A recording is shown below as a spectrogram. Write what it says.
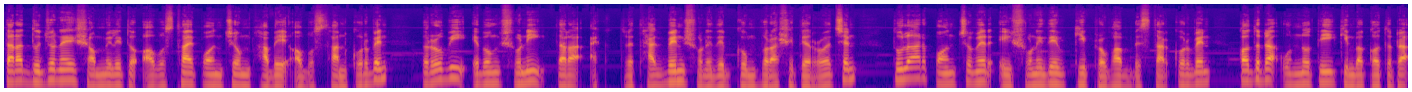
তারা দুজনে সম্মিলিত অবস্থায় পঞ্চম ভাবে অবস্থান করবেন। রবি এবং শনি তারা একত্রে থাকবেন। শনিদেব কুম্ভ রাশিতে রয়েছেন। তুলার পঞ্চমের এই শনিদেব কি প্রভাব বিস্তার করবেন? কতটা উন্নতি কিংবা কতটা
